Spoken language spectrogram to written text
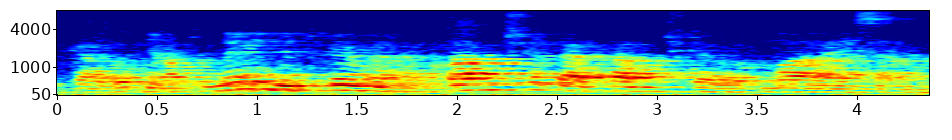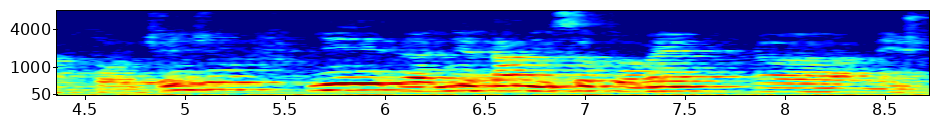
И казват, няма проблем, ние тук имаме една табличка, тази табличка е в MySAM Storage Engine и а, ние там инсъртваме нещо.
